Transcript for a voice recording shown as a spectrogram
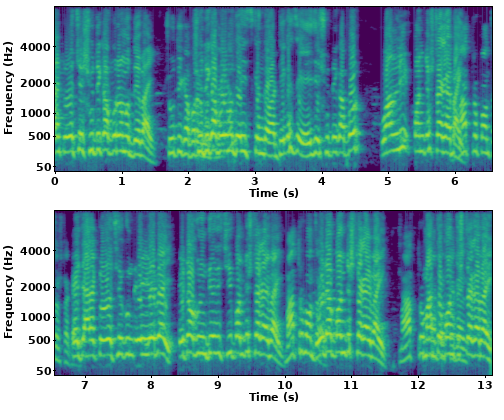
আরেকটা রয়েছে সুতি কাপড়ের মধ্যে ভাই। সুতি কাপড় সুতি কাপড়ের মধ্যে স্ক্রিন দেওয়া ঠিক আছে? এই যে সুতি কাপড় ওয়ানলি পঞ্চাশ টাকায় ভাই। মাত্র পঞ্চাশ টাকা এই যে আরেকটা রয়েছে কিন্তু এই এই ভাই এটাও কিন্তু দিয়ে দিচ্ছি পঞ্চাশ টাকায় ভাই। মাত্র পঞ্চাশ। ওটা পঞ্চাশ টাকায় ভাই। মাত্র মাত্র পঞ্চাশ টাকা ভাই।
